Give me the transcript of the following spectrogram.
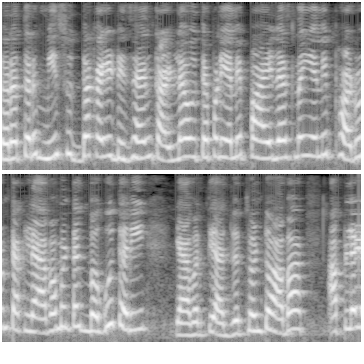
खरं तर मी सुद्धा काही डिझाईन काढल्या होत्या पण याने पाहिल्याच नाही यांनी फाडून टाकल्या. आबा म्हणतात बघू तरी. यावरती अद्वैत म्हणतो आबा आपलं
